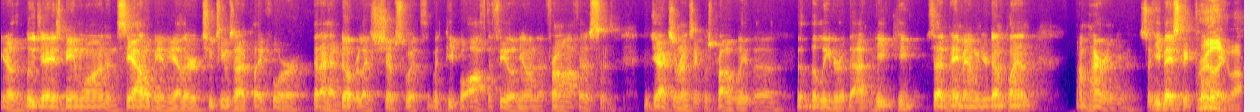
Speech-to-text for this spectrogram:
You know, the Blue Jays being one and Seattle being the other, two teams that I played for that I had built relationships with with people off the field, you know, in the front office and Jack Zduriencik was probably the, the, the leader of that. He he said, "Hey man, when you're done playing, I'm hiring you." So he basically pulled really me, wow.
